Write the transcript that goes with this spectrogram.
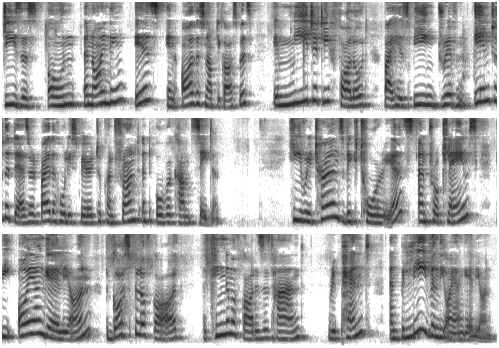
Jesus' own anointing is, in all the Synoptic Gospels, immediately followed by his being driven into the desert by the Holy Spirit to confront and overcome Satan. He returns victorious and proclaims the Evangelion, the gospel of God, the kingdom of God is at hand. Repent and believe in the Evangelion.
